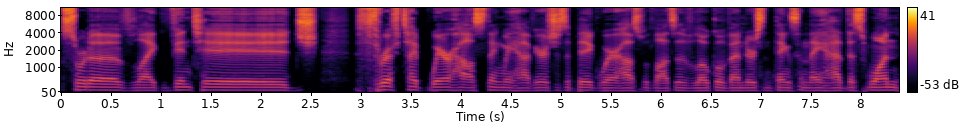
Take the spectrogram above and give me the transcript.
sort of like vintage thrift type warehouse thing we have here. It's just a big warehouse with lots of local vendors and things. And they had this one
